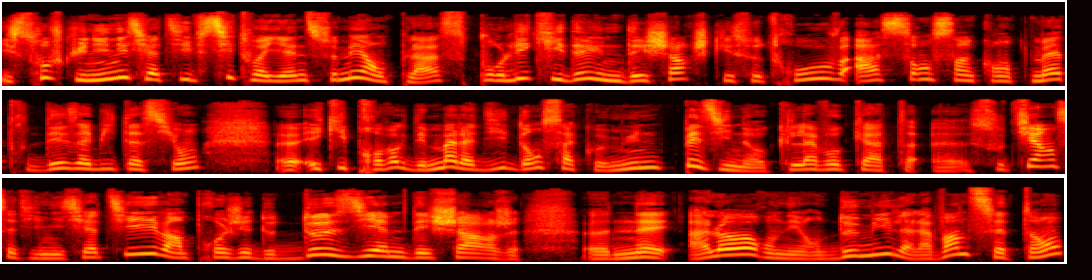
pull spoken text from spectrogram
il se trouve qu'une initiative citoyenne se met en place pour liquider une décharge qui se trouve à 150 mètres des habitations euh, et qui provoque des maladies dans sa commune, Pézinoc. L'avocate euh, soutient cette initiative. Un projet de deuxième décharge euh, naît alors. On est en 2000, elle a 27 ans.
